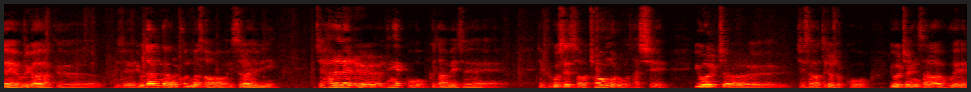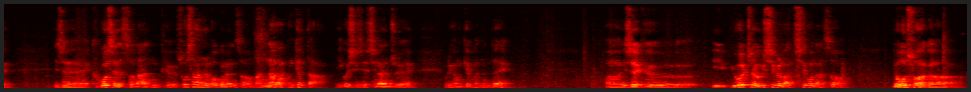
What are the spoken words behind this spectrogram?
네, 우리가 그 이제 요단강을 건너서 이스라엘이 이제 할례를 행했고 그 다음에 이제, 이제 그곳에서 처음으로 다시 6월절 제사가 드려졌고 6월절 행사 후에 이제 그곳에서 난 그 소산을 먹으면서 만나가 끊겼다. 이것이 이제 지난주에 우리 함께 봤는데 어, 이제 그 이 6월절 의식을 마치고 나서 여호수아가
